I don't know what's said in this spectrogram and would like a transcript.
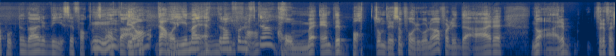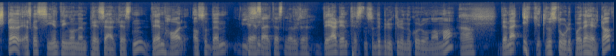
rapportene der viser faktisk at det er, Mm, ja, det er Gi meg et eller annet faen, fornuftig, ja. Kom med en debatt om det som foregår nå. Fordi det er Nå er det For det første, jeg skal si en ting om den PCR-testen. Den har Altså, den viser PCR-testen, det vil si. Det er den testen som de bruker under koronaen nå. Ja. Den er ikke til å stole på i det hele tatt.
